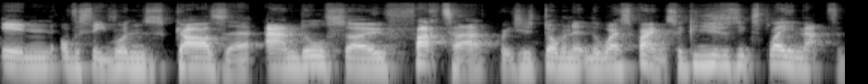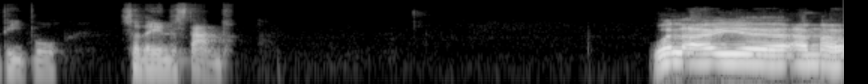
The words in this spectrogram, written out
in obviously runs Gaza, and also Fatah, which is dominant in the West Bank. So, can you just explain that to people so they understand? Well, I uh, am a,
